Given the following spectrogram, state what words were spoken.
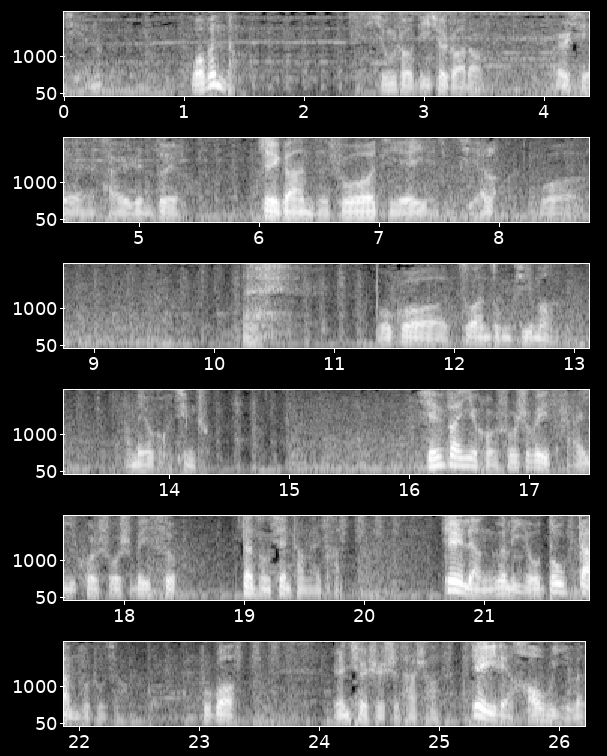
结呢？”我问道：“凶手的确抓到了，而且他也认罪了。”这个案子说结也就结了，不过，哎，不过作案动机嘛，还没有搞清楚。嫌犯一会儿说是为财，一会儿说是为色，但从现场来看，这两个理由都站不住脚。不过，人确实是他杀的，这一点毫无疑问。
